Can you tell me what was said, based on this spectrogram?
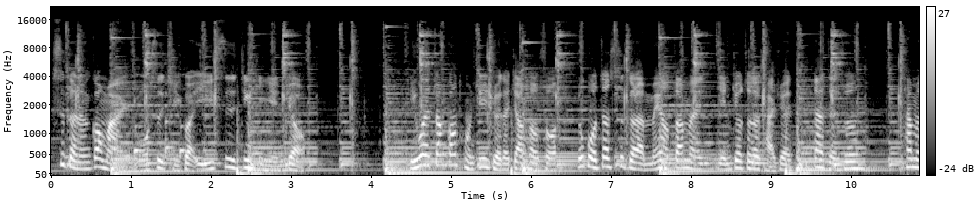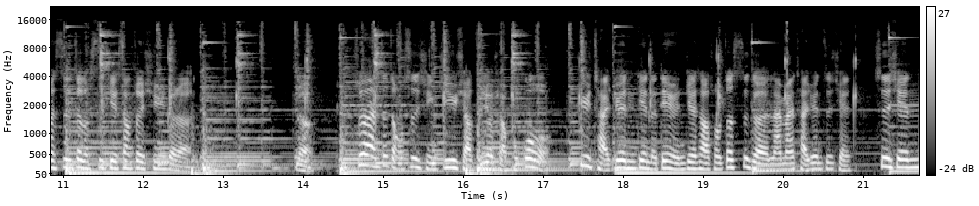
四个人购买模式奇怪，疑似进行研究。一位专攻统计学的教授说：“如果这四个人没有专门研究这个彩券，那只能说他们是这个世界上最幸运的人了。虽然这种事情几率小之又小，不过据彩券店的店员介绍说，这四个人来买彩券之前，事先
